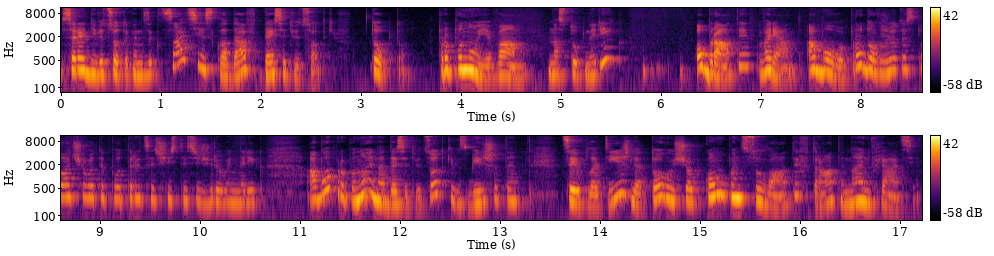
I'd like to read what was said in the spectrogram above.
середній відсоток індексації складав 10%. Тобто пропонує вам наступний рік обрати варіант. Або ви продовжуєте сплачувати по 36 тисяч гривень на рік, або пропонує на 10% збільшити цей платіж для того, щоб компенсувати втрати на інфляції.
